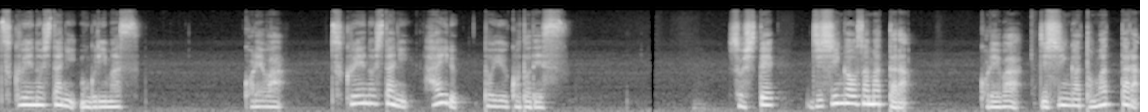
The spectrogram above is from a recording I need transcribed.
机の下に潜ります。これは机の下に入るということです。そして地震が収まったら、これは地震が止まったら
